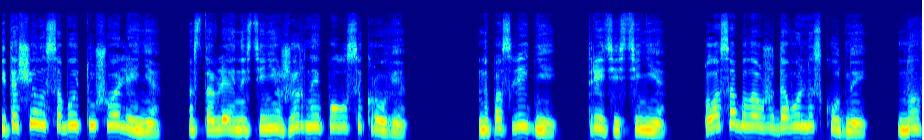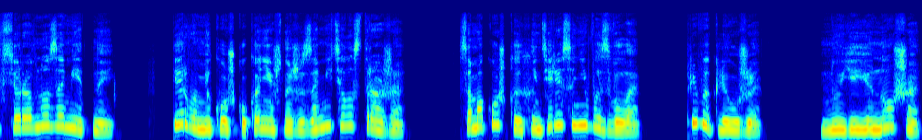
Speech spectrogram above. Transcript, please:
и тащила с собой тушу оленя, оставляя на стене жирные полосы крови. На последней, третьей стене, полоса была уже довольно скудной, но все равно заметной. Первыми кошку, конечно же, заметила стража. Сама кошка их интереса не вызвала. Привыкли уже. Но ее ноша,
